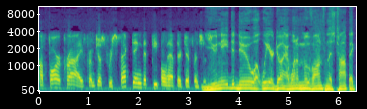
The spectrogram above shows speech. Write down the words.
a far cry from just respecting that people have their differences. You need to do what we are doing. I want to move on from this topic,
